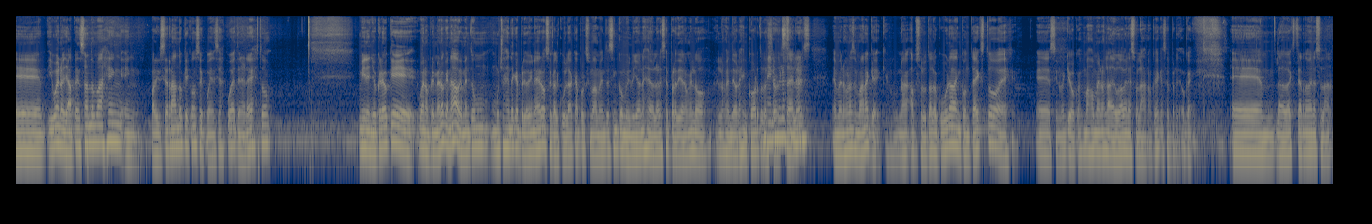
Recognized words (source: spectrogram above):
Eh, y bueno, ya pensando más en, para ir cerrando, qué consecuencias puede tener esto. Miren, yo creo que, bueno, primero que nada, obviamente mucha gente que perdió dinero, se calcula que aproximadamente 5 mil millones de dólares se perdieron en los, en los vendedores en corto, los short sellers, en menos de una semana, que, que, es una absoluta locura. En contexto, es, eh, si no me equivoco, es más o menos la deuda venezolana, ¿ok? Que se perdió, ok. Eh, la deuda externa venezolana.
